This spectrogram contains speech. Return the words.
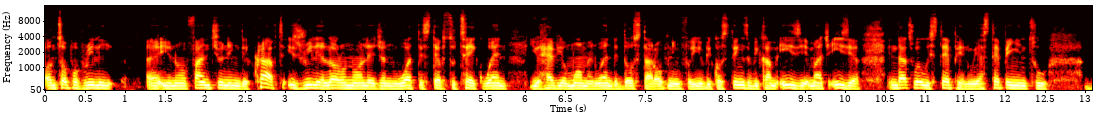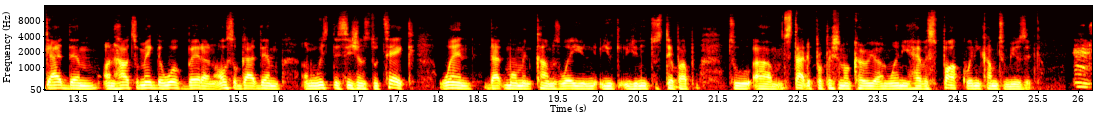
on top of really uh, you know, fine tuning the craft is really a lot of knowledge on what the steps to take when you have your moment, when the doors start opening for you, because things become easier, much easier. And that's where we step in. We are stepping in to guide them on how to make the work better and also guide them on which decisions to take when that moment comes where you, you, you need to step up to um, start a professional career and when you have a spark when you come to music. Mm.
